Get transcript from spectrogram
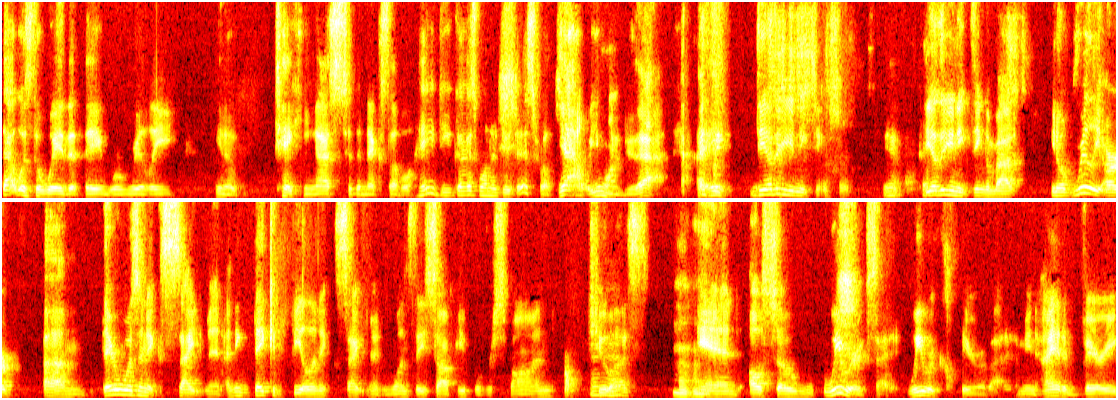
that was the way that they were really you know taking us to the next level. Hey do you guys want to do this? Well yeah we want to do that. I hey. think the other unique thing. So yeah the other unique thing about you know really our um, there was an excitement. I think they could feel an excitement once they saw people respond to Mhm. us. Mhm. and also we were excited we were clear about it i mean i had a very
